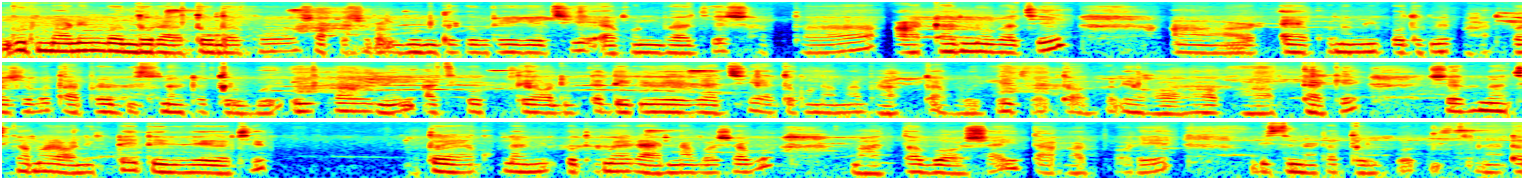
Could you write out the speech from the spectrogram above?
গুড মর্নিং বন্ধুরা। তো দেখো, সকাল সকাল ঘুম থেকে উঠে গেছি। এখন বাজে সাতটা আটান্ন বাজে। আর এখন আমি প্রথমে ভাত বসাবো, তারপরে বিছানাটা তুলবো। এই কারণেই আজকে উঠতে অনেকটা দেরি হয়ে গেছে। এতক্ষণ আমার ভাতটা হয়ে যায়, তরকারি হওয়া ভাব থাকে। সেখানে আজকে আমার অনেকটাই দেরি হয়ে গেছে। তো এখন আমি প্রথমে রান্না বসাবো, ভাতটা বসাই, তারপরে বিছানাটা তুলবো। বিছানাটা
